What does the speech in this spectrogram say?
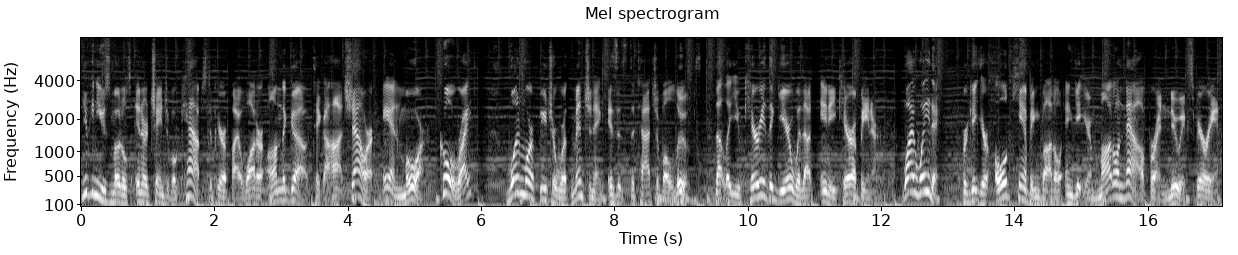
You can use MODL's interchangeable caps to purify water on the go, take a hot shower, and more. Cool, right? One more feature worth mentioning is its detachable loops that let you carry the gear without any carabiner. Why waiting? Forget your old camping bottle and get your MODL now for a new experience.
